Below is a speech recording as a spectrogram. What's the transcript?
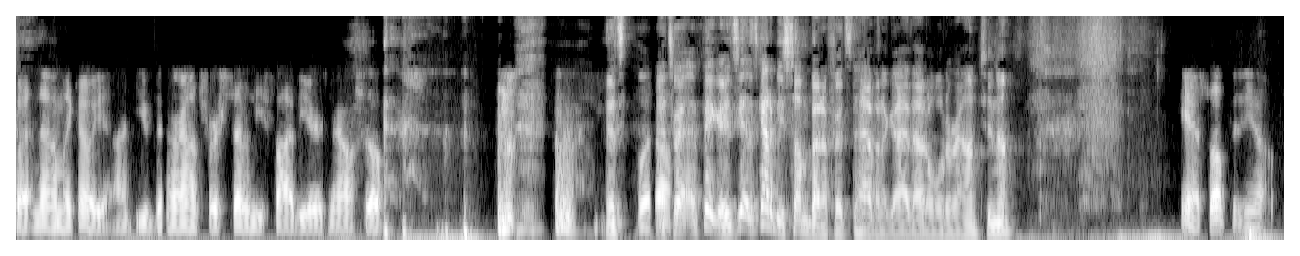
But and then I'm like, oh yeah, you've been around for 75 years now, so. That's But, uh, that's right. I figure it's, it's got to be some benefits to having a guy that old around, you know. yeah, something, you know.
